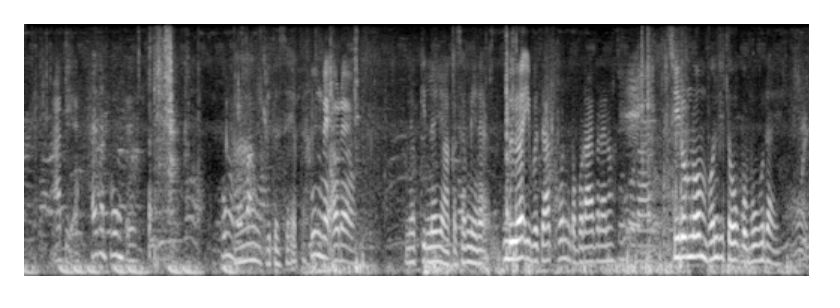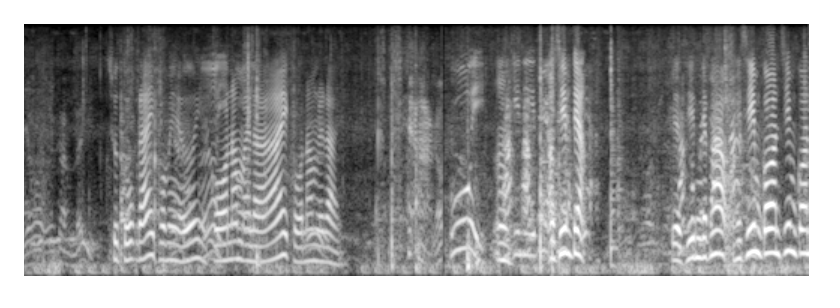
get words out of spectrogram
ำอาติให้ฉันปรุงเออปรุงไปอ้าบ้างวคือแต่แซ่บอะปรุงได้เอาแล้วแนวกินแนวอยากกับซ้ำนี่แหละเหลืออีกประจักคนกับบ่ได้ไปได้เนาะ บ่ได้หรอกสีลมๆฝนที่ตกบ่บูได้ สุดตกได้พ่อแม่เอ้ยขอน้ำอะไรได้ขอน้ำอะไรได้อุ้ยอืมกินดีเตี้ยเอาซิมเตี้ยเดี๋ยวซิมจะพาให้ซิมก่อนซิมก่อน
